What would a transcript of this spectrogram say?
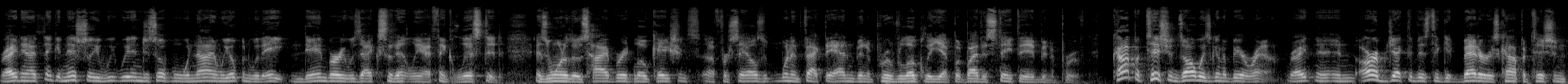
right? And I think initially we, we didn't just open with nine, we opened with eight. And Danbury was accidentally, I think, listed as one of those hybrid locations uh, for sales when in fact they hadn't been approved locally yet, but by the state they had been approved. Competition's always going to be around, right? And, and our objective is to get better as competition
